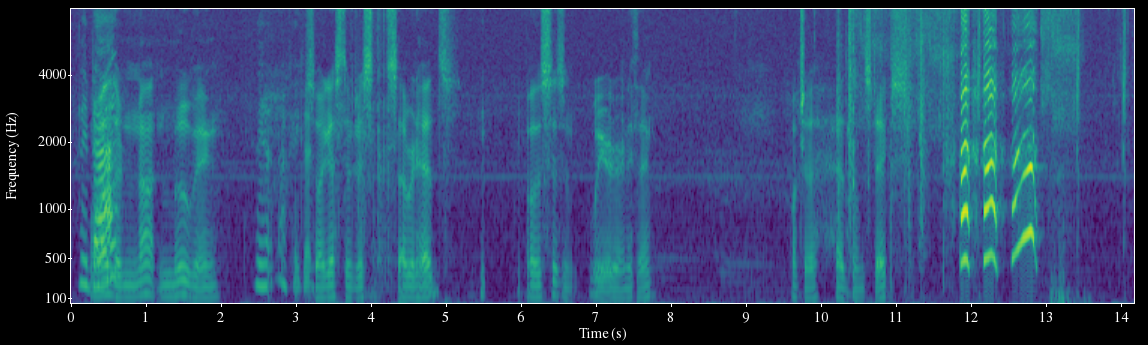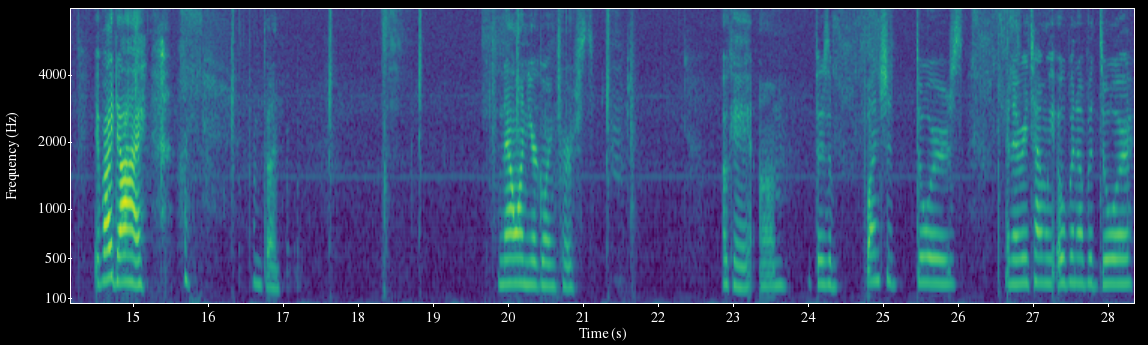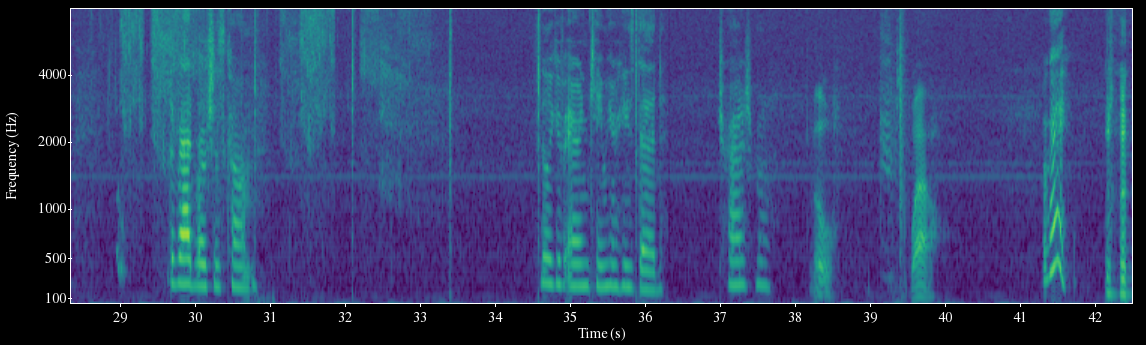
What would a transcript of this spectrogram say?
Are they bad? Well, they're not moving, they don't, okay, good. so I guess they're just severed heads. oh, this isn't weird or anything. Bunch of heads on sticks. Ah, ah, ah! If I die, I'm done. From now on, you're going first. Okay, um, there's a bunch of doors, and every time we open up a door, the rad roaches come. I feel like if Aaron came here, he's dead. Trash mo. Oh, wow. Okay,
